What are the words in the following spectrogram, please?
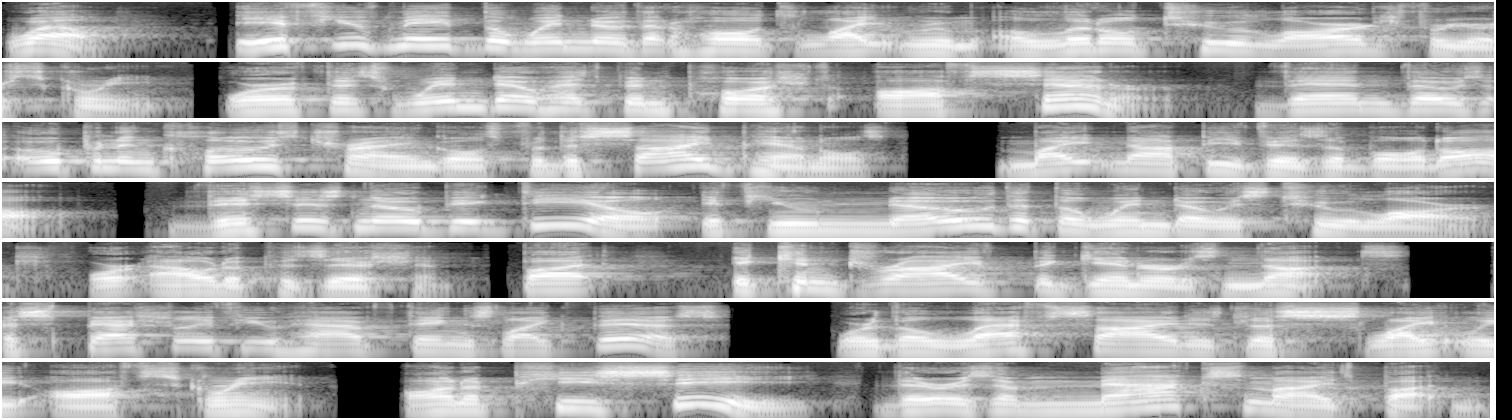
Well, if you've made the window that holds Lightroom a little too large for your screen, or if this window has been pushed off center, then those open and close triangles for the side panels might not be visible at all. This is no big deal if you know that the window is too large or out of position, but it can drive beginners nuts especially if you have things like this, where the left side is just slightly off screen. On a PC, there is a maximize button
